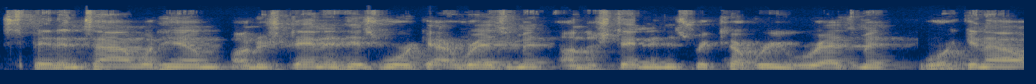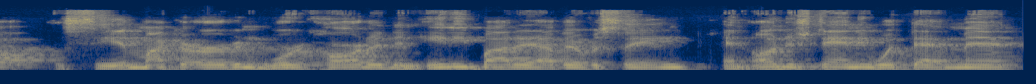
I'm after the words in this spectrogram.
spending time with him, understanding his workout regimen, understanding his recovery regimen, working out, seeing Michael Irvin work harder than anybody I've ever seen, and understanding what that meant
